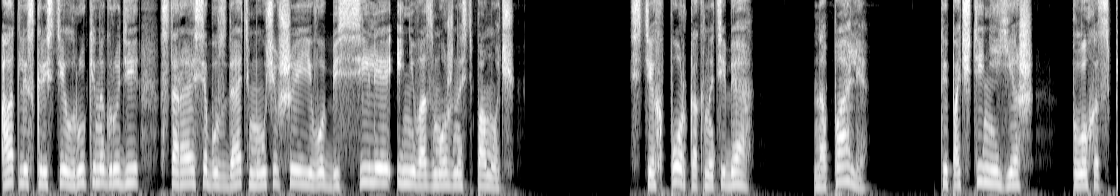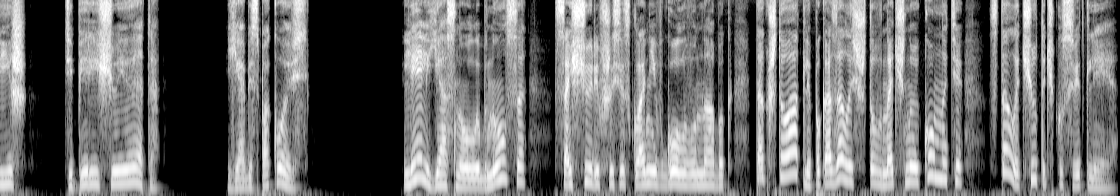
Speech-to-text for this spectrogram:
Атли скрестил руки на груди, стараясь обуздать мучившие его бессилие и невозможность помочь. «С тех пор, как на тебя напали, ты почти не ешь, плохо спишь, Теперь еще и это. Я беспокоюсь. Лель ясно улыбнулся, сощурившись и склонив голову на бок, так что Атли показалось, что в ночной комнате стало чуточку светлее.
